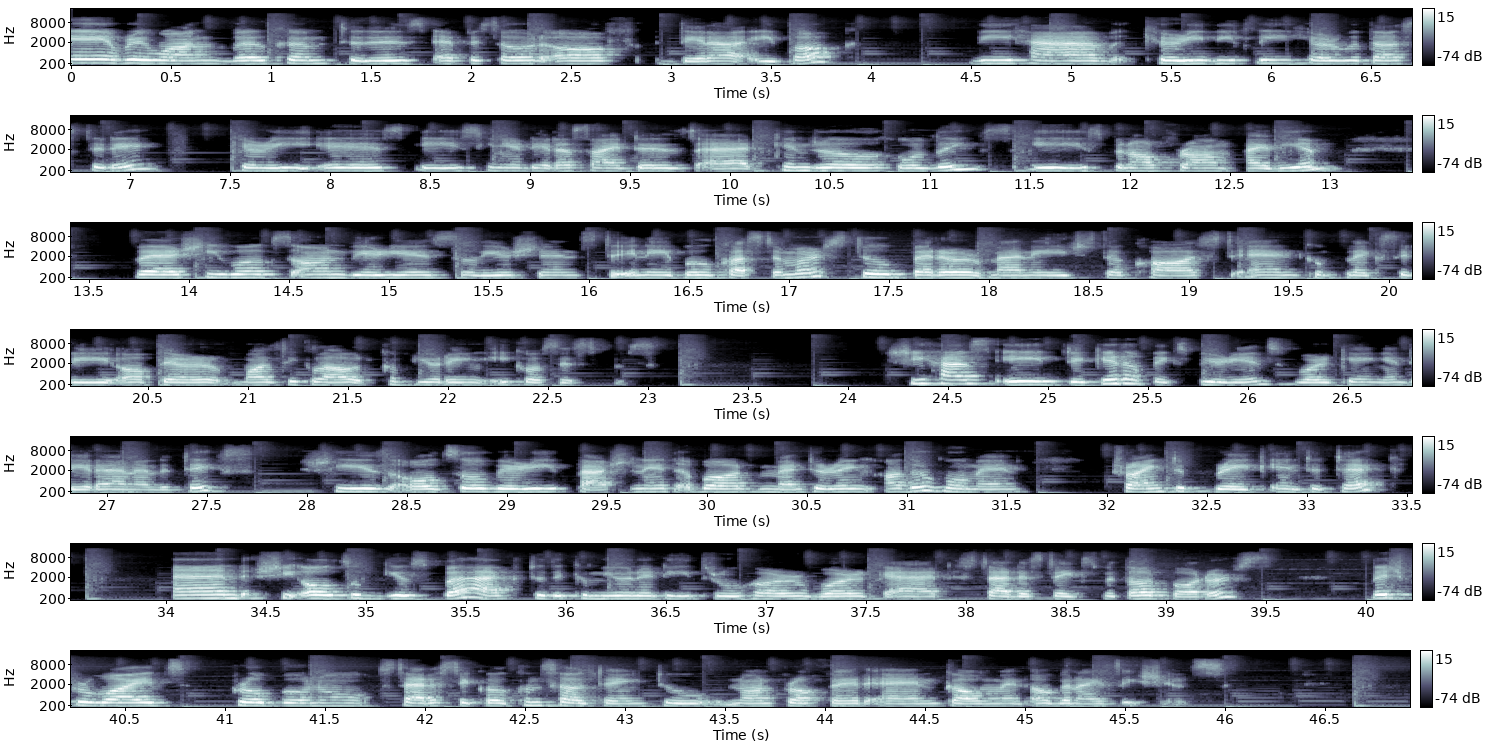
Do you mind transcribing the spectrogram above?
Hey everyone, welcome to this episode of Data Epoch. We have Keri Wheatley here with us today. Keri is a senior data scientist at Kyndryl Holdings, a spinoff from IBM, where she works on various solutions to enable customers to better manage the cost and complexity of their multi cloud computing ecosystems. She has a decade of experience working in data analytics she is also very passionate about mentoring other women trying to break into tech. And she also gives back to the community through her work at Statistics Without Borders, which provides pro bono statistical consulting to nonprofit and government organizations.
